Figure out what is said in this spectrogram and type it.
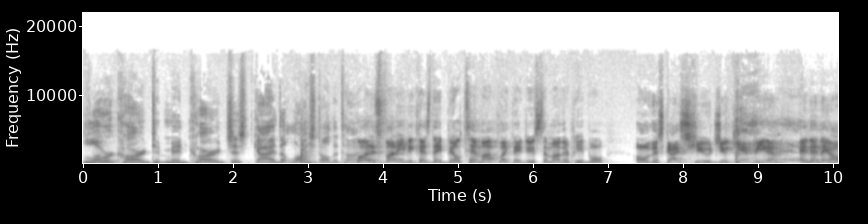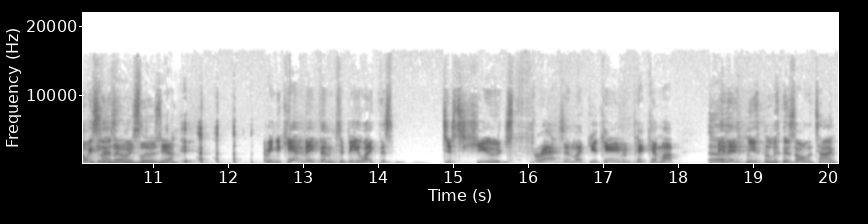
lower card to mid card, just guy that lost all the time. Well, and it's funny because they built him up like they do some other people. Oh, this guy's huge. You can't beat him. And then they always lose. They always lose. Yeah. I mean, you can't make them to be like this just huge threat and like you can't even pick him up. and then you lose all the time.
